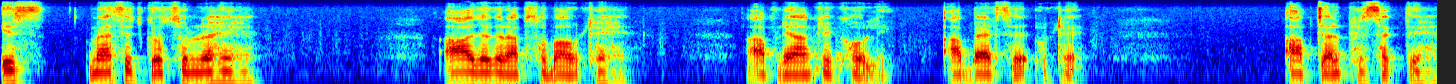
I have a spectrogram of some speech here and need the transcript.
اس میسج کو سن رہے ہیں، آج اگر آپ صبح اٹھے ہیں، آپ نے آنکھیں کھولی، آپ بیڈ سے اٹھے آپ چل پھر سکتے ہیں۔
